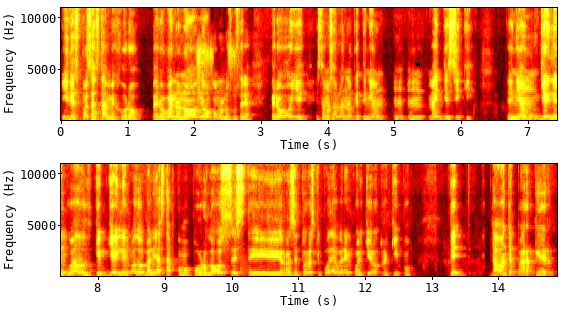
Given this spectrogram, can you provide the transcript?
Y después hasta mejoró, pero bueno, no, no como nos gustaría. Pero oye, estamos hablando de que tenía un, Mike Gesicki, tenía un Jalen Waddle, que Jalen Waddle valía hasta como por dos este, receptores que puede haber en cualquier otro equipo. Davante Parker,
